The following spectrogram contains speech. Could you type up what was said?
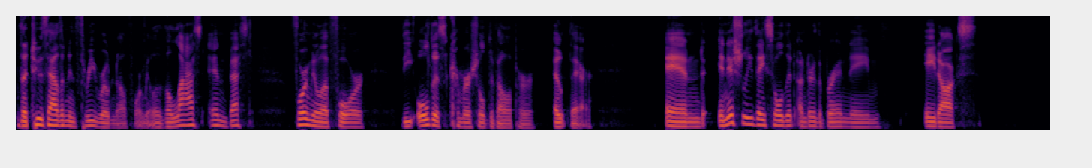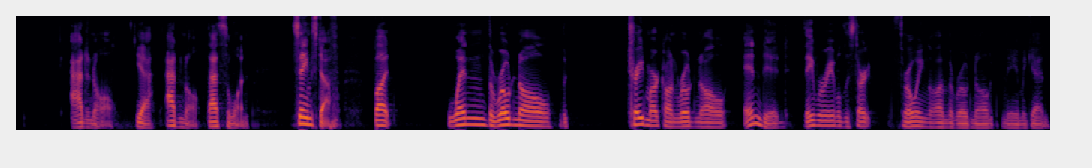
the 2003 Rodinal formula, the last and best formula for the oldest commercial developer out there. And initially, they sold it under the brand name ADOX Adonal. Yeah, Adonal. That's the one. Same stuff. But when the Rodinal, the trademark on Rodinal ended, they were able to start throwing on the Rodinal name again.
